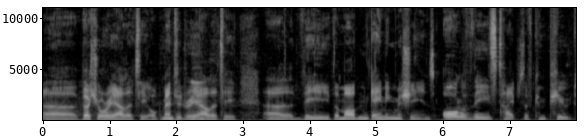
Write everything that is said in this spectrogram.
uh, virtual reality, augmented mm. reality, mm. uh, the, the modern gaming machines, all of these types of compute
